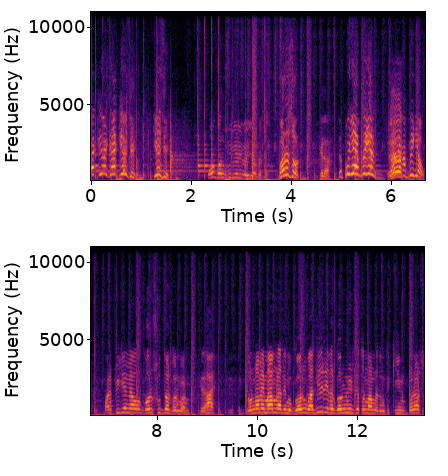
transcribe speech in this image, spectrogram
এ কি হয়েছে? এ কি হয়েছে? কি হয়েছে? ও গরু চুরিয়ারই লই যাবে বড় চোর? কেডা? তো পিডিয়া পিডিয়া। টাকা পিডিয়াও। আরে পিডিয়ে না ও গরু শুদ্ধর ধর্মান। কেডা? হায়। তোর নামে মামলা দিব গরু বাজিয়ে এবার গরু নির্যাতন মামলা দিব তুই কি মনে করছ?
